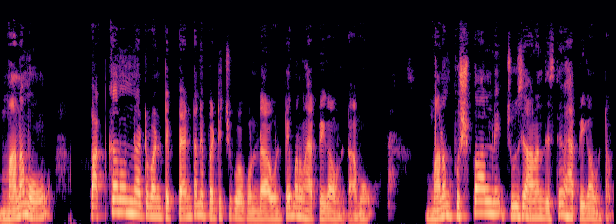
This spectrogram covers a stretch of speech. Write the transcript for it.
మనము పక్కనున్నటువంటి పెంటని పట్టించుకోకుండా ఉంటే మనం హ్యాపీగా ఉంటాము. మనం పుష్పాలని చూసి ఆనందిస్తే హ్యాపీగా ఉంటాం.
